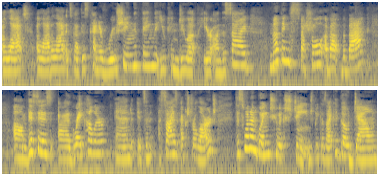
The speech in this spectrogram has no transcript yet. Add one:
a lot, a lot, a lot. It's got this kind of ruching thing that you can do up here on the side. Nothing special about the back. Um, this is a gray color and it's an, a size extra large. This one I'm going to exchange because I could go down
